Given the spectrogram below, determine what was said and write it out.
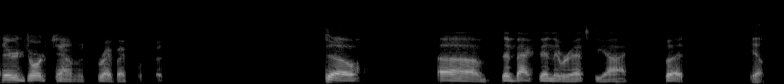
they're in Georgetown, which is right by Fort Hood. So, um, then back then they were STI, but yep,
